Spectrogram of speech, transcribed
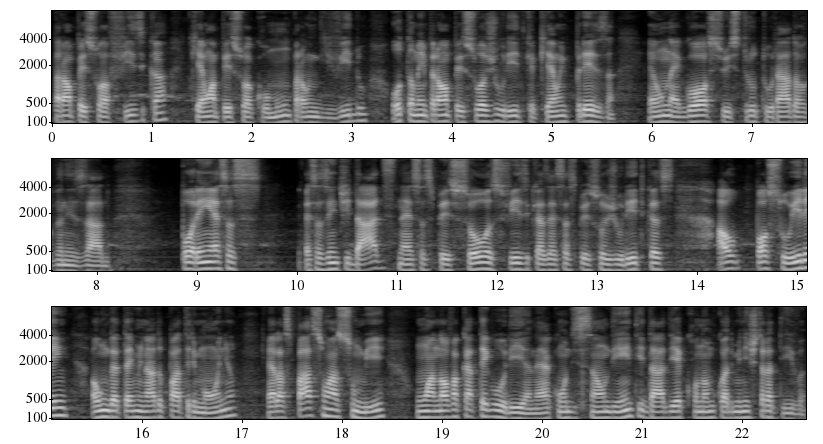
para uma pessoa física, que é uma pessoa comum, para um indivíduo, ou também para uma pessoa jurídica, que é uma empresa, é um negócio estruturado, organizado. Porém, essas essas entidades, né, essas pessoas físicas, essas pessoas jurídicas, ao possuírem um determinado patrimônio, elas passam a assumir uma nova categoria, né, a condição de entidade econômico-administrativa,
